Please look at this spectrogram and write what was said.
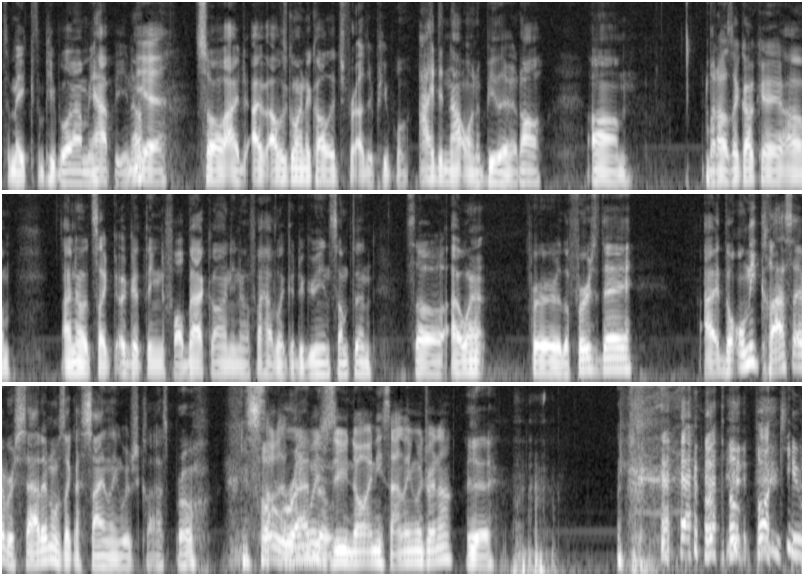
to make the people around me happy, you know. Yeah. So I, I I was going to college for other people. I did not want to be there at all. Um, but I was like, okay, um, I know it's like a good thing to fall back on, you know, if I have like a degree in something. So I went for the first day. I the only class I ever sat in was like a sign language class, bro. so sign random. language? Do you know any sign language right now? yeah, what the fuck you,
